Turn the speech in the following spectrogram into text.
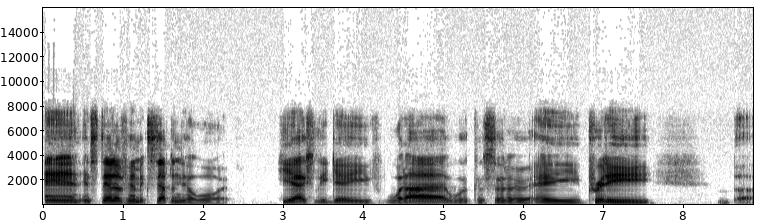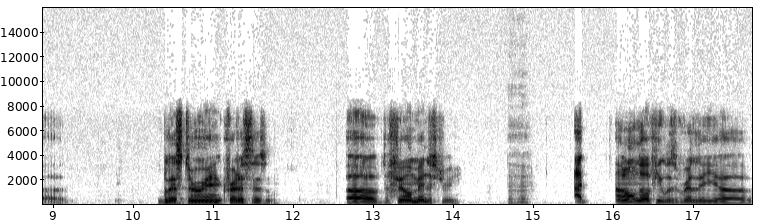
And instead of him accepting the award, he actually gave what I would consider a pretty uh, blistering criticism of the film industry. Mm-hmm. I I don't know if he was really uh,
